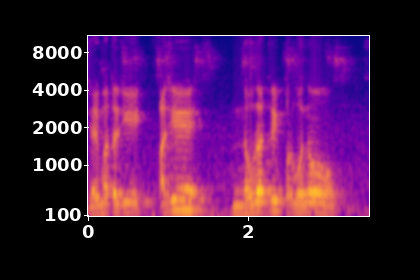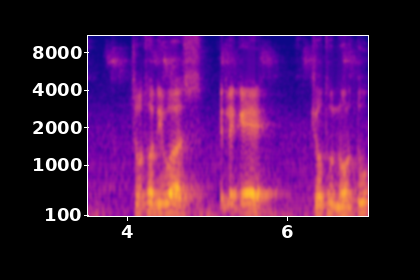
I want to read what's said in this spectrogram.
જય માતાજી. આજે નવરાત્રિ પર્વનો ચોથો દિવસ એટલે કે ચોથું નોરતું.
